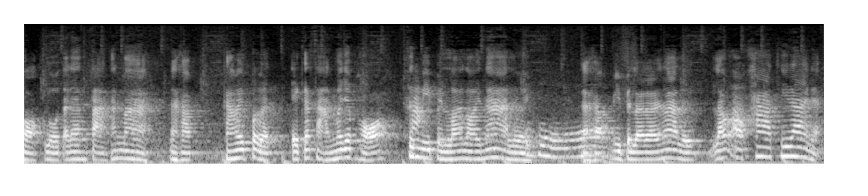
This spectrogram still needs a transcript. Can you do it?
กรอกโหลดอะไรต่างๆขึ้นมานะครับการไปเปิดเอกสารมยพซึ่งค่ะมีเป็นร้อยๆหน้าเลยโอ้โหนะครับมีเป็นร้อยๆหน้าเลย แล้วเอาค่าที่ได้เนี่ย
